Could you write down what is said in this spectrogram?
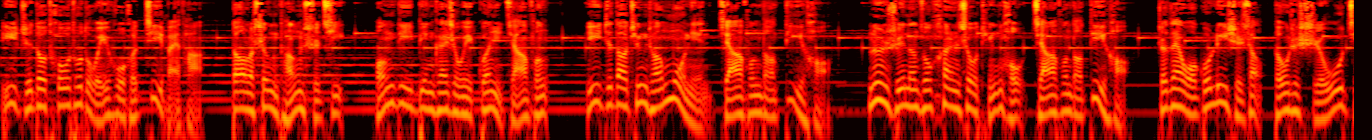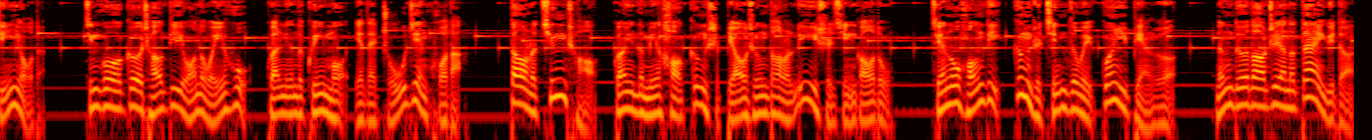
一直都偷偷的维护和祭拜他。到了盛唐时期，皇帝便开始为关羽加封，一直到清朝末年加封到帝号。论谁能从汉寿亭侯加封到帝号，这在我国历史上都是史无仅有的。经过各朝帝王的维护，关陵的规模也在逐渐扩大。到了清朝，关羽的名号更是飙升到了历史新高度。乾隆皇帝更是亲自为关羽匾额，能得到这样的待遇的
